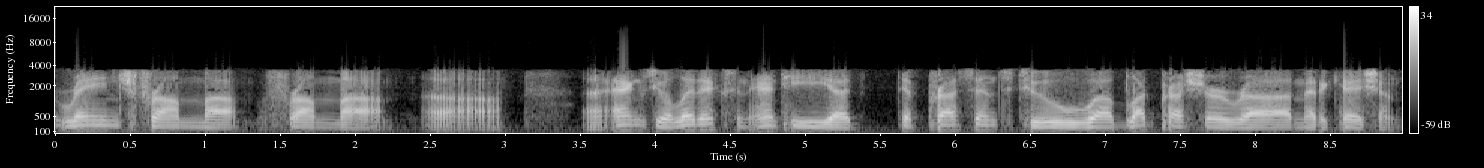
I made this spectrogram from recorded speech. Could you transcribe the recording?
range from from uh, anxiolytics and antidepressants to uh, blood pressure uh, medications.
